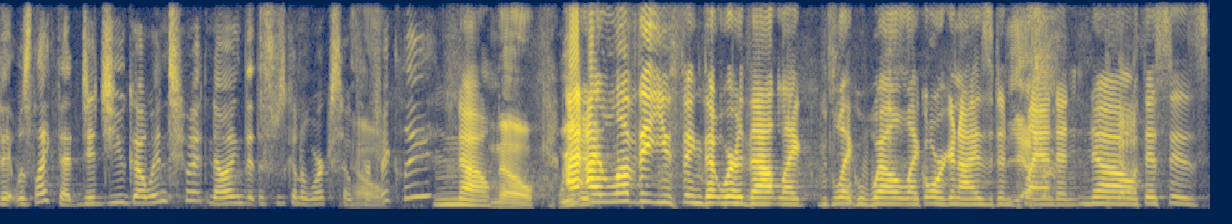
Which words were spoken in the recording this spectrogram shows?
that was like that? Did you go into it knowing that this was going to work so No. perfectly? No. No. We I, did- I love that you think that we're that like like well like organized and Yeah. planned and no, this is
